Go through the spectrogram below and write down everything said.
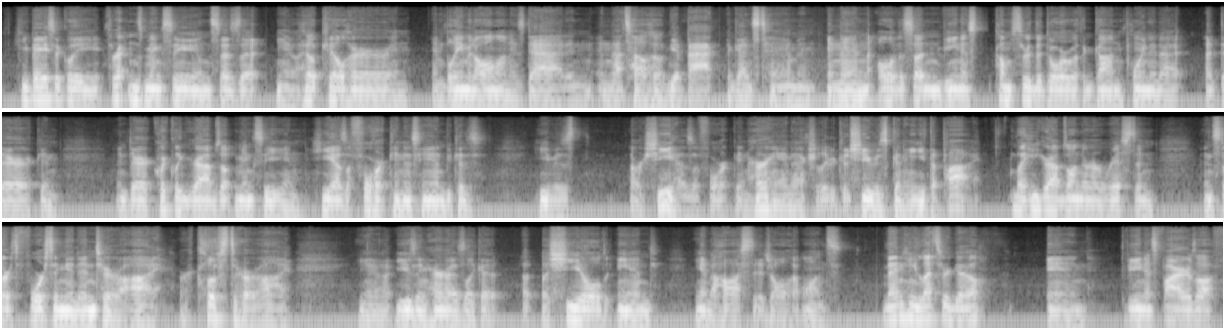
he basically threatens Minxie and says that you know he'll kill her and and blame it all on his dad and, and that's how he'll get back against him and, and then all of a sudden Venus comes through the door with a gun pointed at, at Derek and, and Derek quickly grabs up Minxie and he has a fork in his hand because he was or she has a fork in her hand actually because she was going to eat the pie. But he grabs onto her wrist and, and starts forcing it into her eye or close to her eye, you know, using her as like a, a, a shield and and a hostage all at once. Then he lets her go, and Venus fires off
